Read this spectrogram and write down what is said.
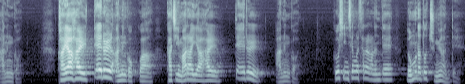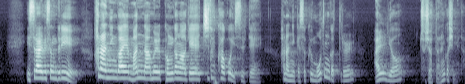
아는 것, 가야 할 때를 아는 것과 가지 말아야 할 때를 아는 것, 그것이 인생을 살아가는데 너무나도 중요한데 이스라엘 백성들이 하나님과의 만남을 건강하게 지속하고 있을 때 하나님께서 그 모든 것들을 알려 주셨다는 것입니다.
